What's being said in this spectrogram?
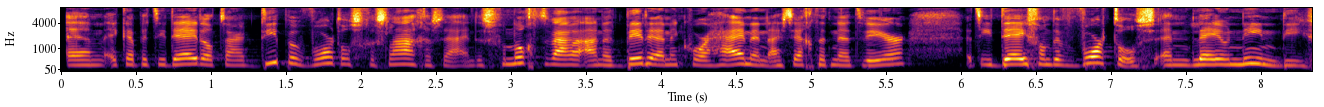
En ik heb het idee dat daar diepe wortels geslagen zijn. Dus vanochtend waren we aan het bidden en ik hoor Hein, en hij zegt het net weer. Het idee van de wortels. En Leonien, die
